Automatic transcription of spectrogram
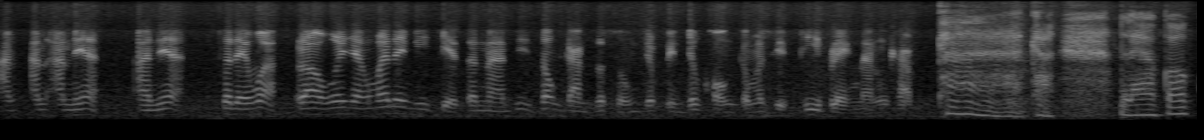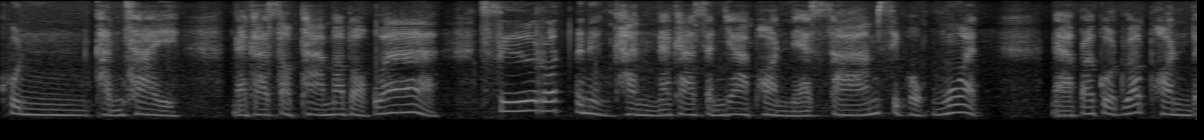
อันอันอันเนี้ยอันเนี้ย แสดงว่าเราก็ยังไม่ได้มีเจตนาที่ต้องการประสงค์จะเป็นเจ้าของกรรมสิทธิ์ที่แปลงนั้นครับ ค่ะค่ะ แล้วก็คุณขันชัยนะคะ สอบถามมาบอกว่า ซื้อรถมาหนึ่งคันนะคะ สัญญาผ่อนเนี่ยสามสิบหกงวดนะปรากฏว่าผ่อนไป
